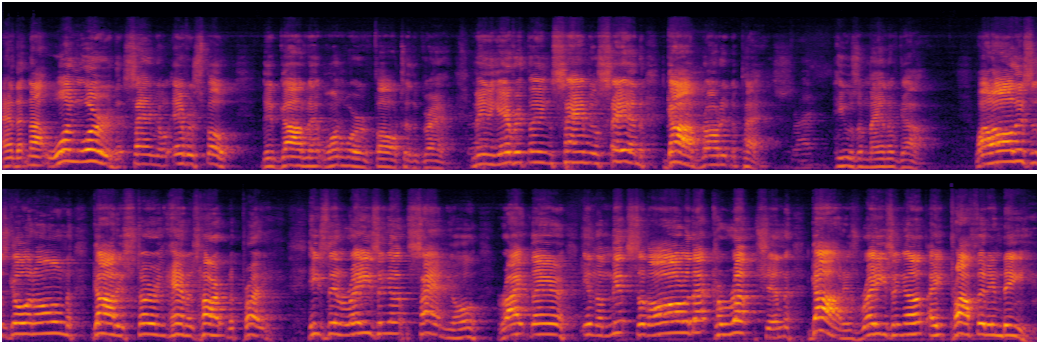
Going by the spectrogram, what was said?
and that not one word that Samuel ever spoke did God let one word fall to the ground. Right. Meaning everything Samuel said, God brought it to pass. Right. He was a man of God. While all this is going on, God is stirring Hannah's heart to pray. He's then raising up Samuel right there in the midst of all of that corruption. God is raising up a prophet indeed.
